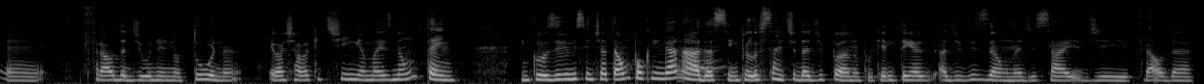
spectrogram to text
é, fralda diurna e noturna. Eu achava que tinha, mas não tem. Inclusive, me senti até um pouco enganada, assim, pelo site da Dipano, porque ele tem a, a divisão, né, de, sai, de fralda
